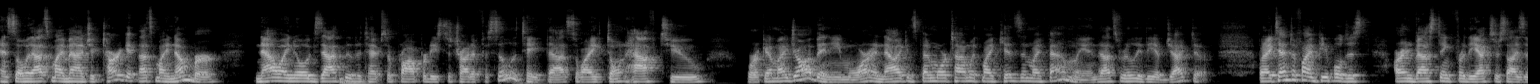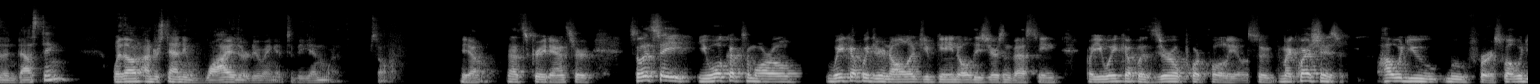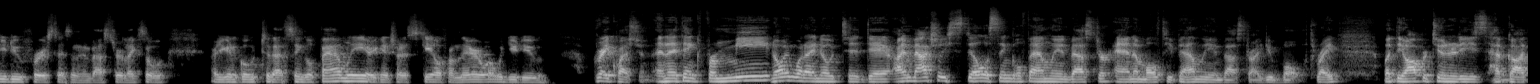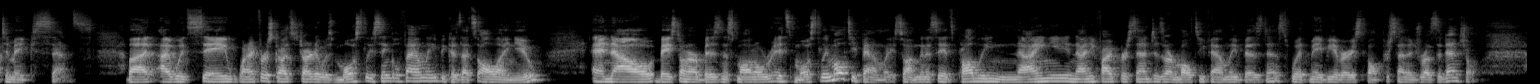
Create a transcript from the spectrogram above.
And so that's my magic target. That's my number. Now I know exactly the types of properties to try to facilitate that. So I don't have to work at my job anymore. And now I can spend more time with my kids and my family. And that's really the objective. But I tend to find people just are investing for the exercise of investing without understanding why they're doing it to begin with. So, yeah, that's a great answer. So let's say you woke up tomorrow, wake up with your knowledge you've gained all these years investing, but you wake up with zero portfolio. So my question is, how would you move first? What would you do first as an investor? Like, so are you going to go to that single family? Are you going to try to scale from there? What would you do? Great question. And I think for me, knowing what I know today, I'm actually still a single family investor and a multifamily investor. I do both, right? But the opportunities have got to make sense. But I would say when I first got started, it was mostly single family because that's all I knew. And now, based on our business model, it's mostly multifamily. So I'm going to say it's probably 90 to 95% is our multifamily business with maybe a very small percentage residential.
